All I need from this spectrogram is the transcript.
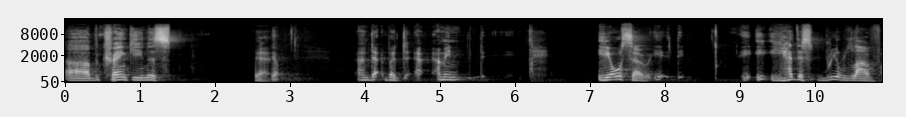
um, crankiness. Yeah. Yep. And uh, but uh, I mean, he also he, he had this real love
